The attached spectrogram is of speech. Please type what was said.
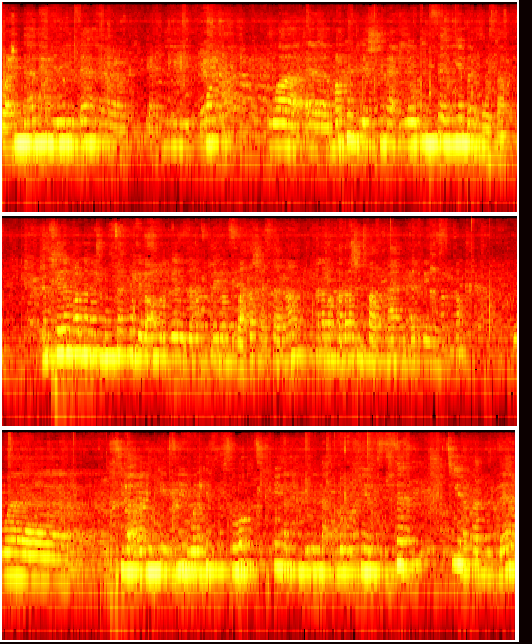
وعندها الحمد لله يعني وقع ومردوديه اجتماعيه وإنسانية ملموسة. من خلال برنامج مكتفون اللي العمر ديالو دابا تقريبا 17 سنة أنا ما قدرش نفرق معاه من 2006 والاختباء غادي كيزيد ولكن في نفس الوقت كاين الحمد لله قلوب الخير بزاف كثيره في هذه البلاد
